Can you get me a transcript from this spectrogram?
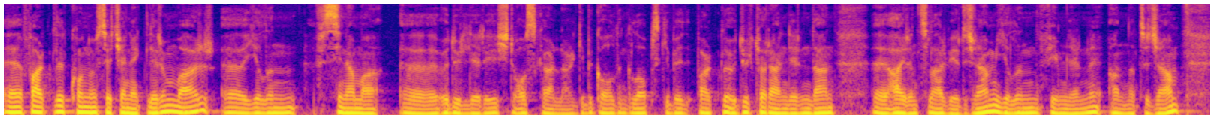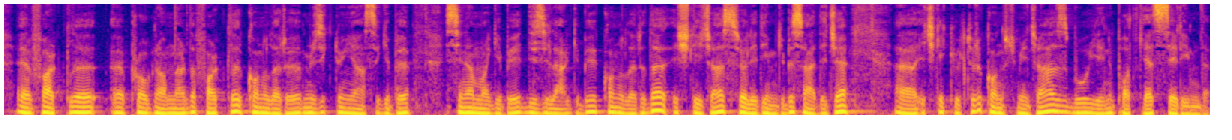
E, farklı konu seçeneklerim var. E, yılın sinema e, ödülleri işte Oscar'lar gibi Golden Globes gibi farklı ödül törenlerinden e, ayrıntılar vereceğim. Yılın filmlerini anlatacağım. E, farklı e, programlarda farklı konuları müzik dünyası gibi sinema gibi diziler gibi konuları da işleyeceğiz. Söylediğim gibi sadece içki kültürü konuşmayacağız bu yeni podcast serimde.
